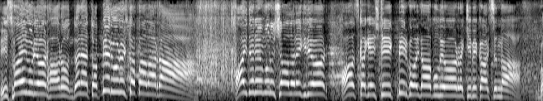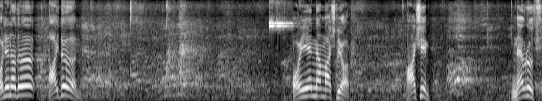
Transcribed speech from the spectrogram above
İsmail vuruyor Harun. Dönen top bir vuruş top ağlarda. Aydın'ın vuruşu ağlara gidiyor. Aska gençlik bir gol daha buluyor rakibi karşısında. Golün adı Aydın. Oyun yeniden başlıyor. Haşim. Nevruz.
